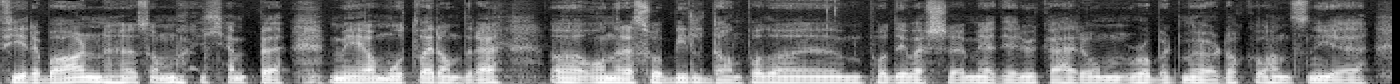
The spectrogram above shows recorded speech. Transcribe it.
fire barn eh, som kjemper med og mot hverandre. Og, og når jeg så bildene på, på diverse medier uka her om Robert Murdoch og hans nye eh,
